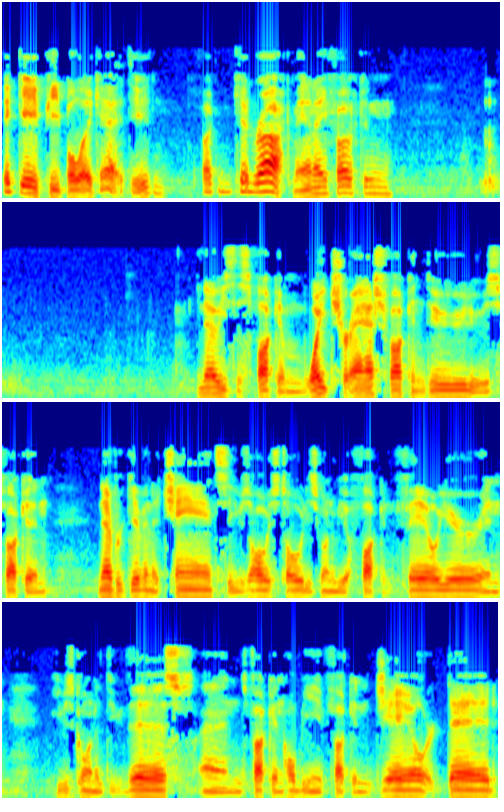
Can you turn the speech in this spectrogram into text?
it gave people like, yeah, dude, fucking Kid Rock, man. I fucking, you know, he's this fucking white trash fucking dude who's fucking never given a chance. He was always told he's going to be a fucking failure and he was going to do this and fucking he'll be in fucking jail or dead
